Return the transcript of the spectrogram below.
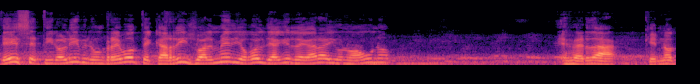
De ese tiro libre, un rebote, Carrillo al medio, gol de Aguirre Garay uno a uno. Es verdad que no,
